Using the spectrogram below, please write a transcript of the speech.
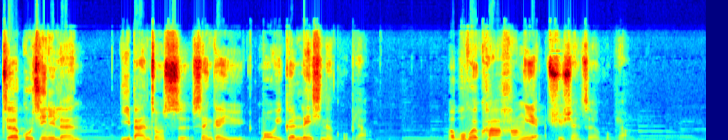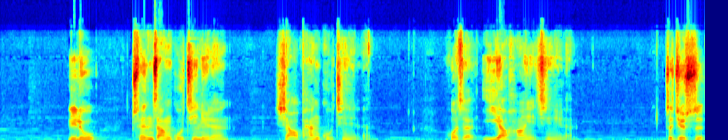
择股经理人一般总是深耕于某一个类型的股票，而不会跨行业去选择股票，例如。成长股经理人、小盘股经理人，或者医药行业经理人，这就是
